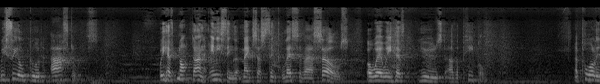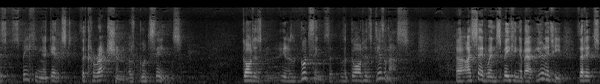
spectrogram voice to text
we feel good afterwards. We have not done anything that makes us think less of ourselves or where we have used other people. Now, Paul is speaking against the corruption of good things. God has, you know, the good things that, that God has given us. Uh, I said when speaking about unity that it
